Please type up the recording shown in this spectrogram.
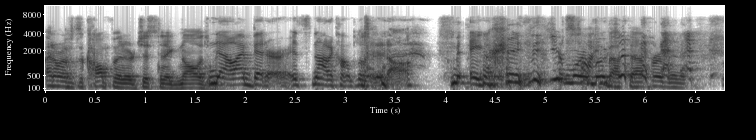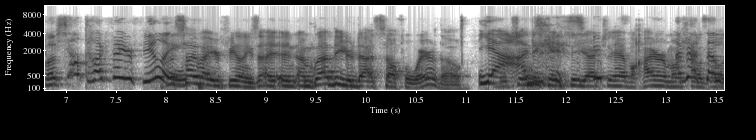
I don't know if it's a compliment or just an acknowledgement. No, I'm bitter. It's not a compliment at all. I'm angry that you're Let's more talk emotional. about that for a minute. Let's Michelle, talk about your feelings. let's talk about your feelings. I, and I'm glad that you're that self-aware, though. Yeah, Which indicates that you actually have a higher emotional something.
